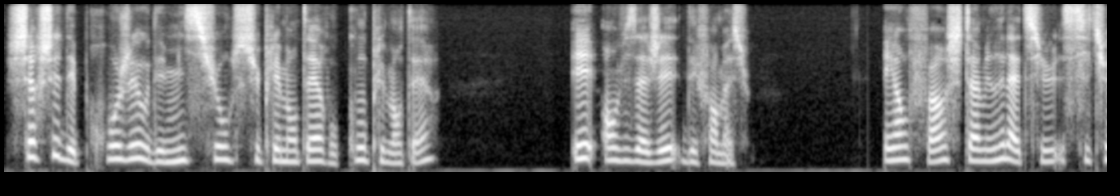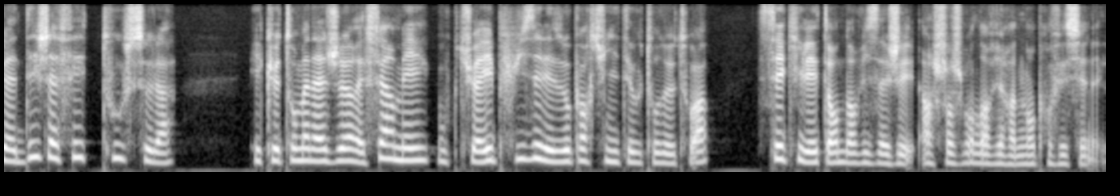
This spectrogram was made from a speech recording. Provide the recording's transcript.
Chercher des projets ou des missions supplémentaires ou complémentaires. Et envisager des formations. Et enfin, je terminerai là-dessus. Si tu as déjà fait tout cela, et que ton manager est fermé ou que tu as épuisé les opportunités autour de toi, c'est qu'il est temps d'envisager un changement d'environnement professionnel.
